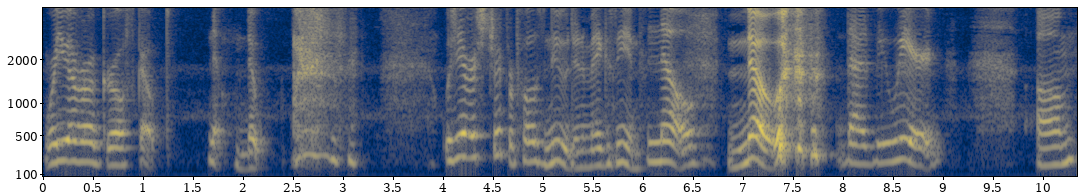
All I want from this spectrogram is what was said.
Were you ever a Girl Scout? No. Nope. Would you ever strip or pose nude in a magazine? No, No. that'd be weird. um,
